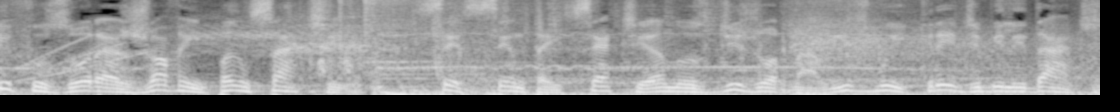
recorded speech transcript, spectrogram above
Difusora Jovem Pan Sat. 67 anos de jornalismo e credibilidade.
